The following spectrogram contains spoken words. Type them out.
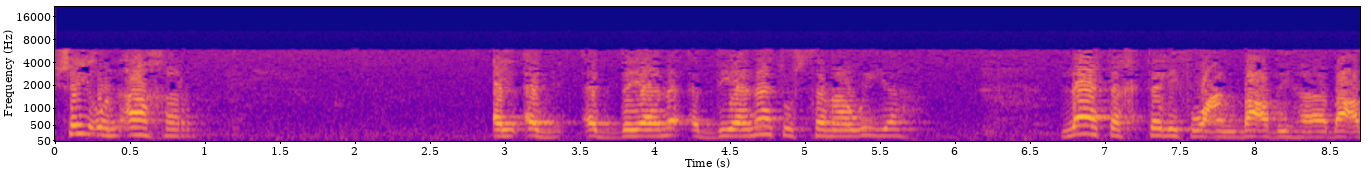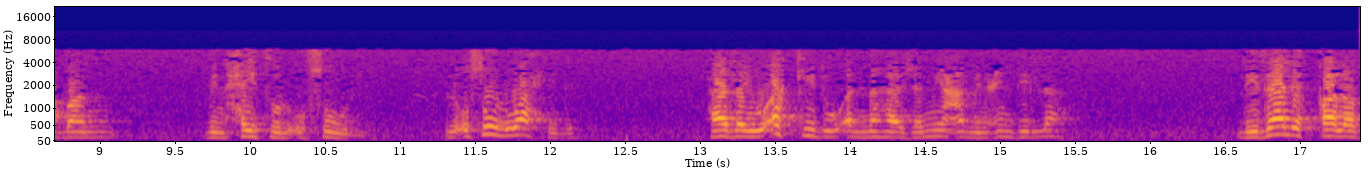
شيء آخر الديانات السماوية لا تختلف عن بعضها بعضا من حيث الأصول. الأصول واحدة. هذا يؤكد أنها جميعا من عند الله. لذلك قال,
